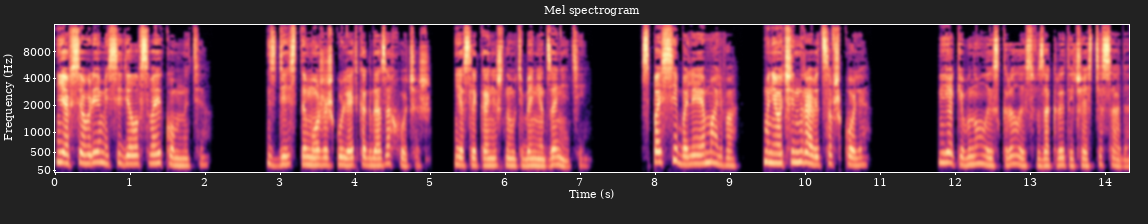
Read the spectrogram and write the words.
Я все время сидела в своей комнате. Здесь ты можешь гулять, когда захочешь, если, конечно, у тебя нет занятий. Спасибо, Лея Мальва. Мне очень нравится в школе. Я кивнула и скрылась в закрытой части сада.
